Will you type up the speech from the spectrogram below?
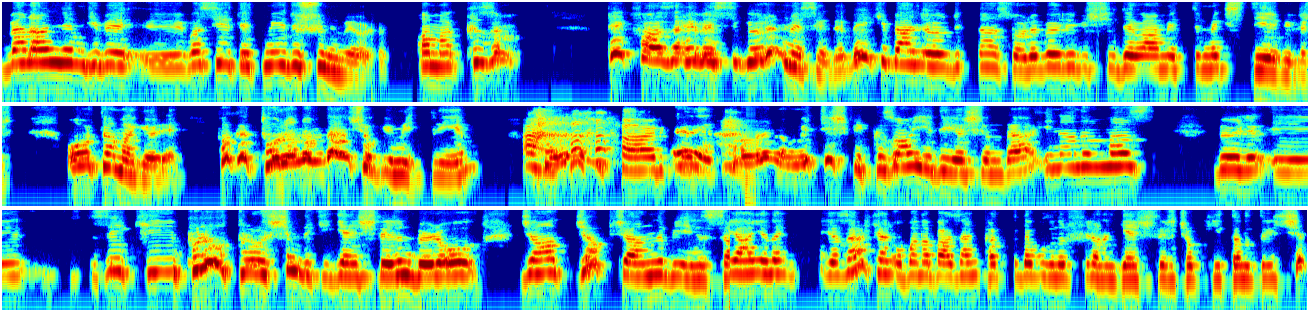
Ben annem gibi e, vasiyet etmeyi düşünmüyorum. Ama kızım pek fazla hevesli görünmese de belki ben öldükten sonra böyle bir şey devam ettirmek isteyebilir. Ortama göre. Fakat torunumdan çok ümitliyim. Harika. Evet, torunum müthiş bir kız 17 yaşında. İnanılmaz böyle e, zeki, pırıl pırıl şimdiki gençlerin böyle o can, cap canlı bir insan. Yan yana yazarken o bana bazen katkıda bulunur filan gençleri çok iyi tanıdığı için.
